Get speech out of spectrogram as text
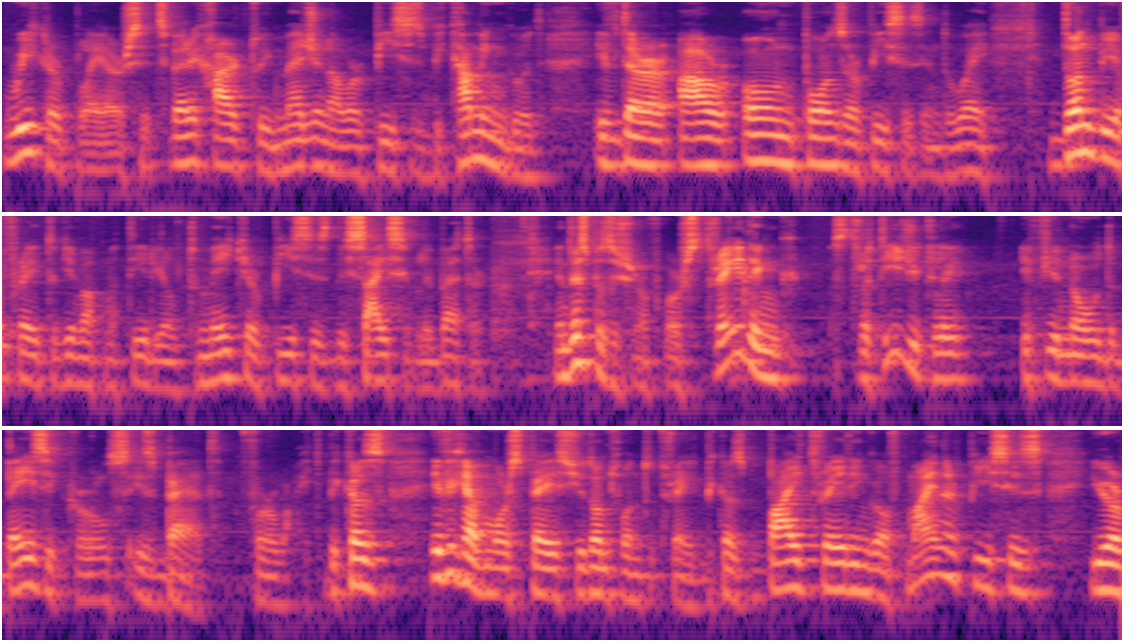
weaker players, it's very hard to imagine our pieces becoming good if there are our own pawns or pieces in the way. Don't be afraid to give up material to make your pieces decisively better. In this position, of course, trading strategically, if you know the basic rules, is bad for white. Because if you have more space you don't want to trade. Because by trading off minor pieces you are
